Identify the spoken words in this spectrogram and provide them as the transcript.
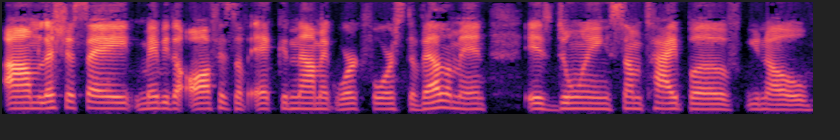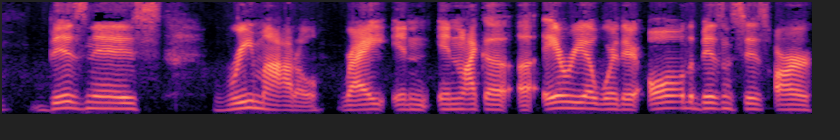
um, let's just say maybe the office of economic workforce development is doing some type of you know business remodel right? In in like a, a area where there all the businesses are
